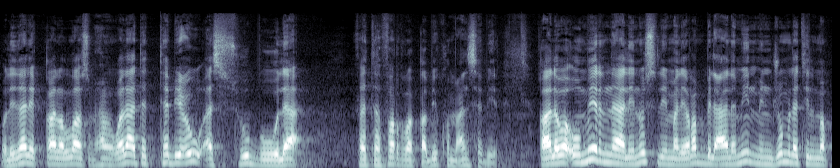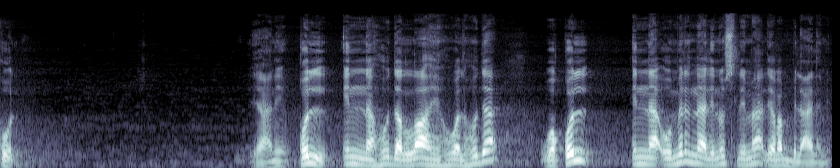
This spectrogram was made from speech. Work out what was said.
ولذلك قال الله سبحانه ولا تتبعوا السبل فتفرق بكم عن سبيله قال وأمرنا لنسلم لرب العالمين من جملة المقول. يعني قل إن هدى الله هو الهدى وقل انا أمرنا لنسلم لرب العالمين.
